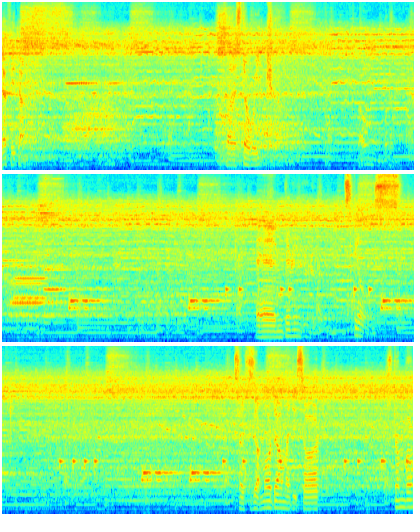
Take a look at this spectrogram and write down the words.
Does. So they're still weak. Um, skills. So she's got more down magic sword. Stumble.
